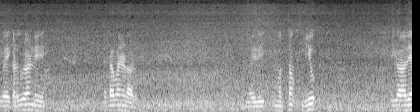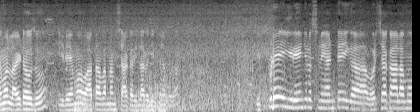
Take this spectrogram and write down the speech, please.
ఇక ఇక్కడ చూడండి. ఎట్లా పనిడాడు ఇది మొత్తం వ్యూ. ఇక అదేమో లైట్ హౌస్ ఇదేమో వాతావరణం శాఖ ఇలాగ చెప్పినా కూడా. ఇప్పుడే ఈ రేంజ్లు వస్తున్నాయి అంటే ఇక వర్షాకాలము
